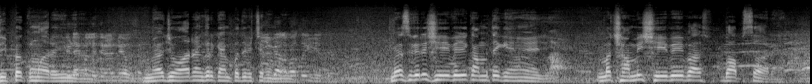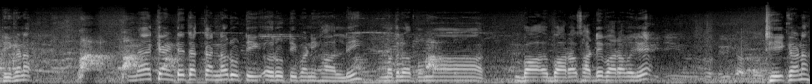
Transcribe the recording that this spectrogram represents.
ਦੀਪਕ ਕੁਮਾਰ ਹੈ ਜੀ ਕਿਹੜੇ ਮੇਰਾ। ਮਹੱਲੇ 'ਚ ਰਹਿੰਦੇ ਹੋ ਤੁਸੀਂ? ਮੈਂ ਜਵਾਹਰ ਨਗਰ ਕੈਂਪ ਦੇ ਵਿੱਚ ਰਹਿੰਦਾ। ਗੱਲਬਾਤ ਹੋਈ ਹੈ ਇੱਥੇ? ਮੈਂ ਸਵੇਰੇ 6 ਵਜੇ ਕੰਮ ਤੇ ਗਿਆ ਹੋਇਆ ਜੀ। ਮੈਂ ਸ਼ਾਮੀ 6 ਵਜੇ ਵਾਸ- ਵਾਪਸ ਆ ਰਿਹਾ ਠੀਕ ਹੈ ਨਾ? ਮੈਂ ਘੰਟੇ ਤੱਕ ਕਰਨਾ ਰੋਟੀ ਰੋਟੀ ਪਾਣੀ ਖਾਣ ਲਈ। ਮਤਲਬ ਮੈਂ 12 12:30 ਵਜੇ। ਠੀਕ ਹੈ ਨਾ?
